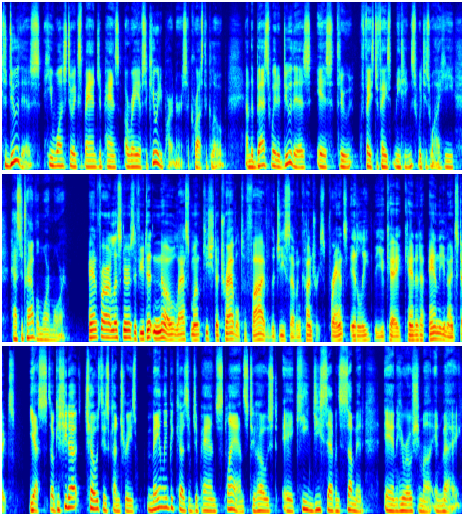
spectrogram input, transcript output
To do this, he wants to expand Japan's array of security partners across the globe. And the best way to do this is through face to face meetings, which is why he has to travel more and more. And for our listeners, if you didn't know, last month Kishida traveled to five of the G7 countries France, Italy, the UK, Canada, and the United States. Yes. So Kishida chose these countries mainly because of Japan's plans to host a key G7 summit in Hiroshima in May.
